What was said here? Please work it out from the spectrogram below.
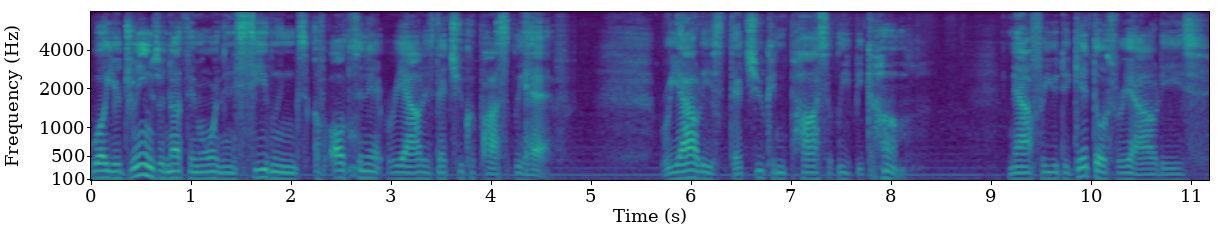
Well, your dreams are nothing more than seedlings of alternate realities that you could possibly have realities that you can possibly become. Now, for you to get those realities,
